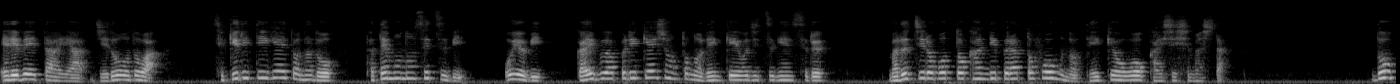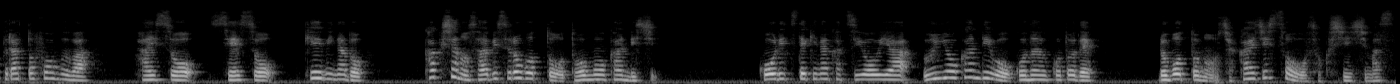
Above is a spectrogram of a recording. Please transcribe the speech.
エレベーターや自動ドアセキュリティゲートなど建物設備及び外部アプリケーションとの連携を実現するマルチロボット管理プラットフォームの提供を開始しました。同プラットフォームは配送、清掃、警備など各社のサービスロボットを統合管理し効率的な活用や運用管理を行うことでロボットの社会実装を促進します。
